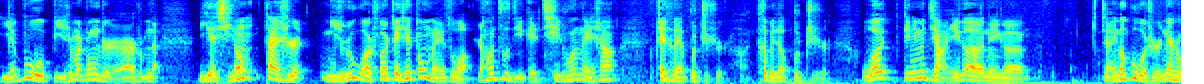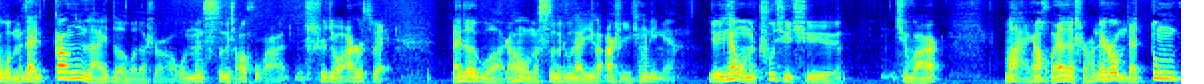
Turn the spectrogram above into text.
也不比什么中指什么的也行。但是你如果说这些都没做，然后自己给气出了内伤，这特别不值啊，特别的不值。我给你们讲一个那个，讲一个故事。那是我们在刚来德国的时候，我们四个小伙儿，十九二十岁，来德国，然后我们四个住在一个二室一厅里面。有一天我们出去去去玩儿，晚上回来的时候，那时候我们在东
